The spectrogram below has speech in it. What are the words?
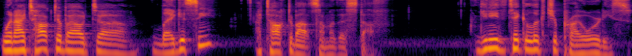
When I talked about uh, legacy, I talked about some of this stuff. You need to take a look at your priorities.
